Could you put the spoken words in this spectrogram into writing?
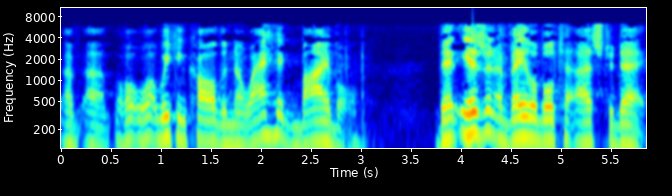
of uh, what we can call the Noahic Bible that isn't available to us today.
